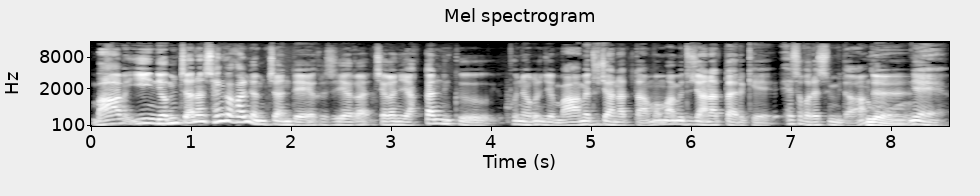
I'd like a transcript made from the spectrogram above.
마음 이 염자는 생각할 염자인데 그래서 제가 제가 이제 약간 그 번역을 이제 마음에 두지 않았다 뭐 마음에 두지 않았다 이렇게 해석을 했습니다. 네. 네.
